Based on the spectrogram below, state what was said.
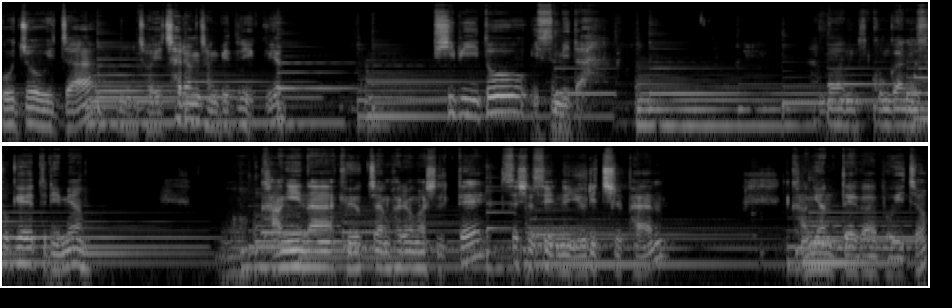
보조 의자, 음, 저희 촬영 장비도 있고요. TV도 있습니다. 한번 공간을 소개해 드리면 어, 강의나 교육장 활용하실 때 쓰실 수 있는 유리 칠판, 강연 대가 보이죠?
